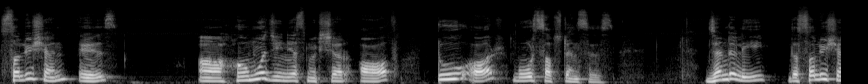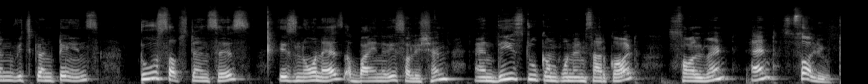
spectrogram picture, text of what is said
Solution is a homogeneous mixture of two or more substances. Generally, the solution which contains two substances is known as a binary solution and these two components are called solvent and solute.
